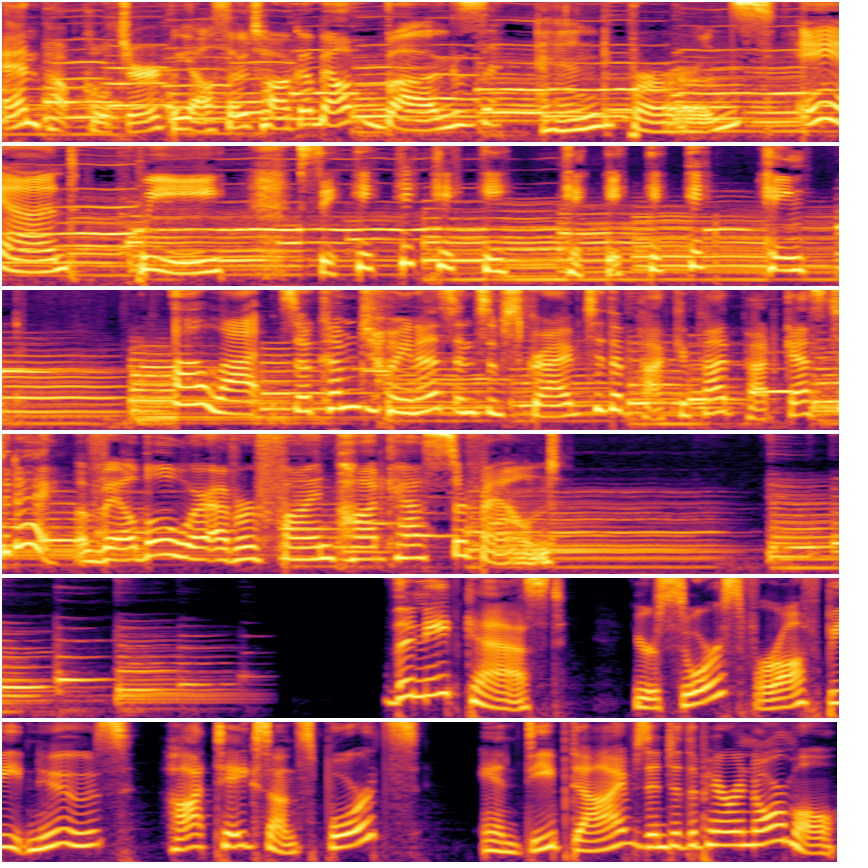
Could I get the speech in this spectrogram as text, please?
and pop culture. We also talk about bugs and birds. And we sing lot. So come join us and subscribe to the Pocket Pod podcast today. Available wherever fine podcasts are found. The Neatcast, your source for offbeat news, hot takes on sports, and deep dives into the paranormal.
